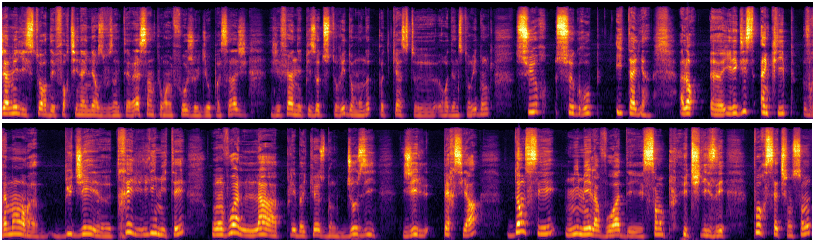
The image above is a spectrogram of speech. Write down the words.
Jamais l'histoire des 49ers vous intéresse, hein, pour info, je le dis au passage, j'ai fait un épisode story dans mon autre podcast euh, Story, donc sur ce groupe italien. Alors, euh, il existe un clip vraiment à budget euh, très limité où on voit la playbackeuse, donc Josie Gilles Persia, danser, mimer la voix des samples utilisés pour cette chanson.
